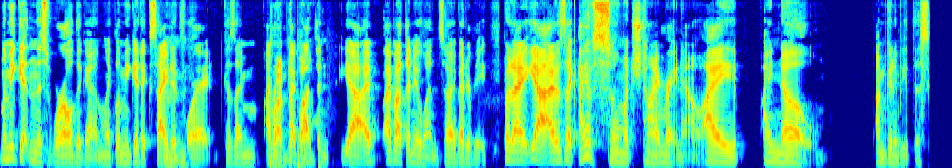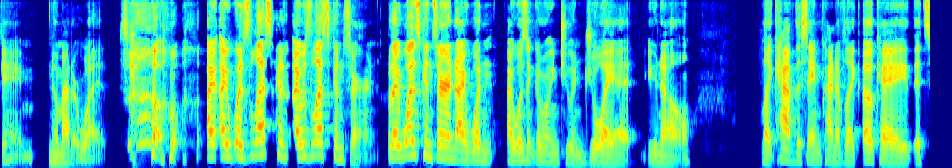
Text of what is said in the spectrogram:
let me get in this world again. Like let me get excited Mhm. for it because I'm I'm Prime I bought the yeah I I bought the new one, so I better be. But I yeah I was like I have so much time right now. I I know I'm gonna beat this game no matter what. So I, I was less con- I was less concerned, but I was concerned I wouldn't I wasn't going to enjoy it. You know, like have the same kind of like okay it's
